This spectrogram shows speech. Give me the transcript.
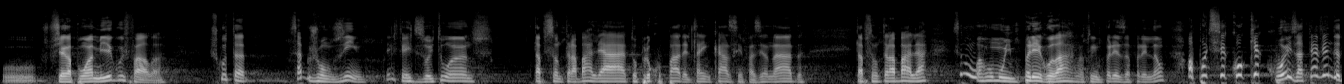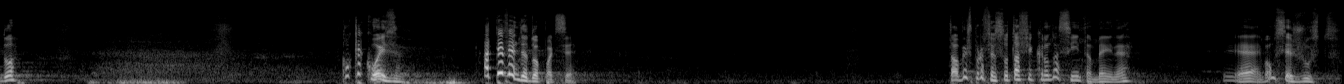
O, chega para um amigo e fala: Escuta, sabe o Joãozinho? Ele fez 18 anos, está precisando trabalhar, estou preocupado, ele está em casa sem fazer nada, está precisando trabalhar. Você não arruma um emprego lá na tua empresa para ele, não? Ó, pode ser qualquer coisa, até vendedor. Qualquer coisa. Até vendedor pode ser. Talvez o professor está ficando assim também, né? É, vamos ser justos.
